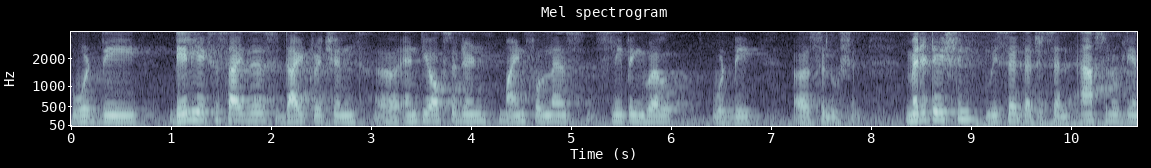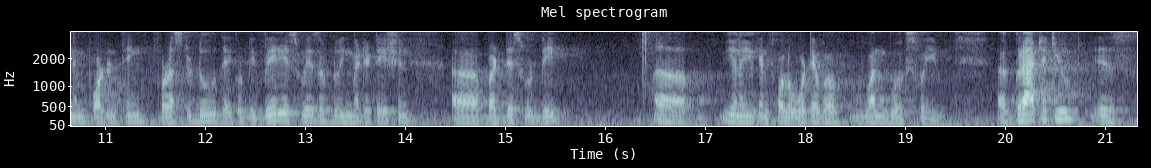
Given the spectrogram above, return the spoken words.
would be daily exercises, diet rich in uh, antioxidant, mindfulness, sleeping well would be a solution. Meditation, we said that it's an absolutely an important thing for us to do. There could be various ways of doing meditation, uh, but this would be, uh, you know, you can follow whatever one works for you. Uh, gratitude is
